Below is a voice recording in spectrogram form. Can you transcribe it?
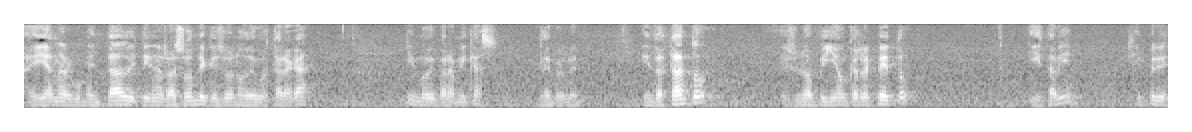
ahí han argumentado y tienen razón de que yo no debo estar acá. Y me voy para mi casa, no hay problema. Mientras tanto, es una opinión que respeto y está bien. Siempre,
